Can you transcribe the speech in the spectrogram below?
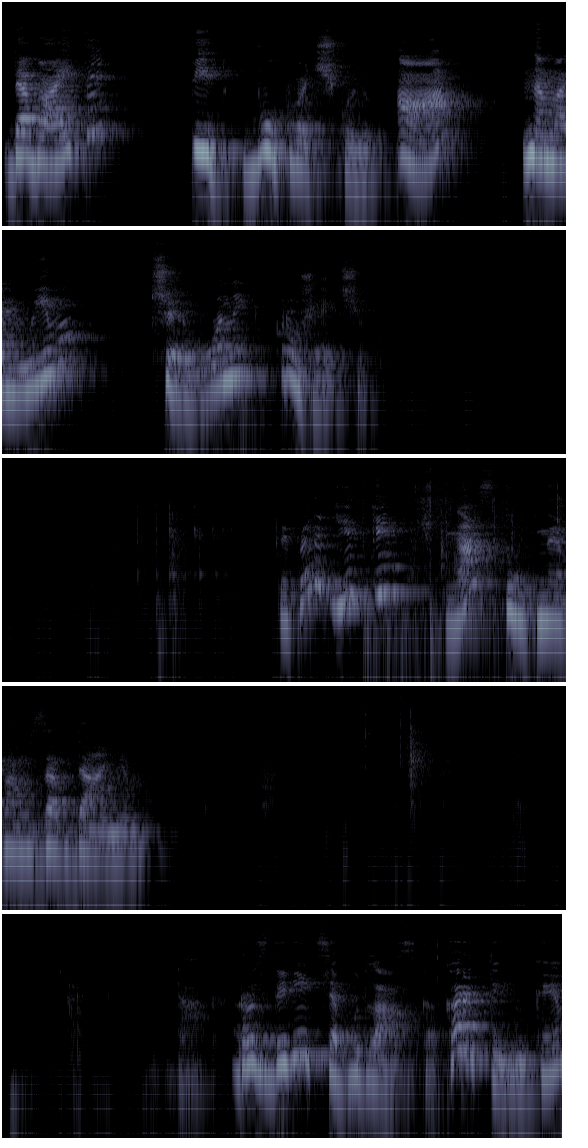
Давайте під буквочкою А намалюємо червоний кружечок. Тепер, дітки, наступне вам завдання. Так, роздивіться, будь ласка, картинки.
